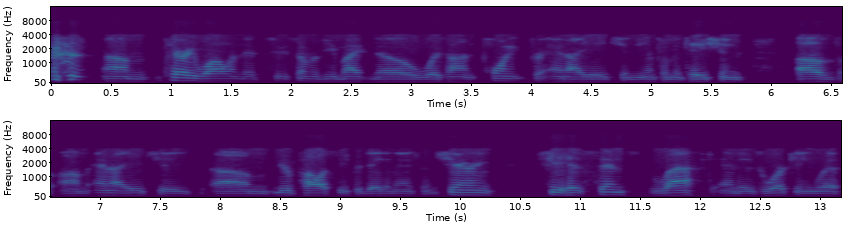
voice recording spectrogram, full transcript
um, Carrie Wolinetz, who some of you might know, was on point for NIH in the implementation of um, NIH's um, new policy for data management sharing. She has since left and is working with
